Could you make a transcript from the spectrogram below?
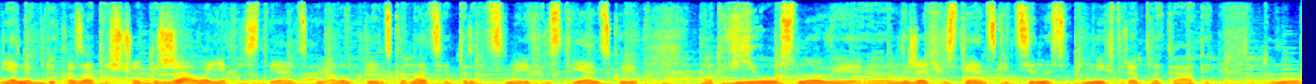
Я не буду казати, що держава є християнською, але українська нація традиційно є християнською. От в її основі е, лежать християнські цінності, тому їх треба плекати. Тому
